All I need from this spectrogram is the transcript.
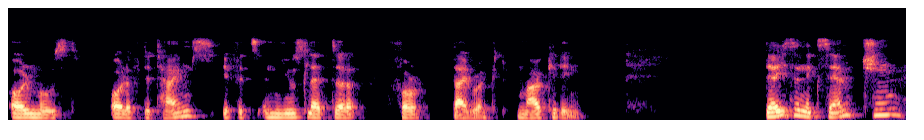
almost all of the times if it's a newsletter for direct marketing. There is an exemption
